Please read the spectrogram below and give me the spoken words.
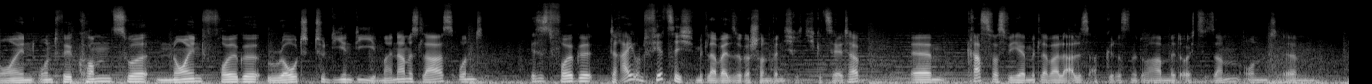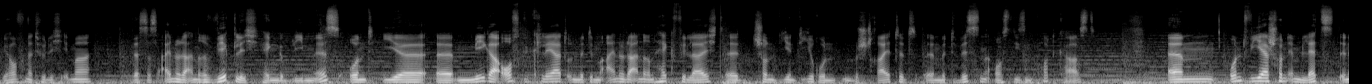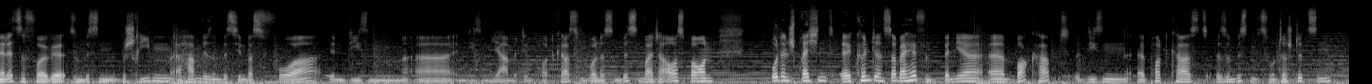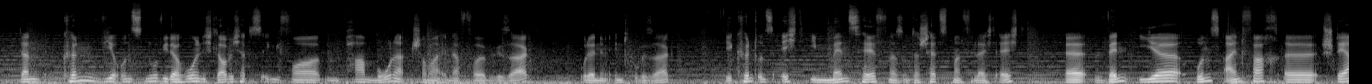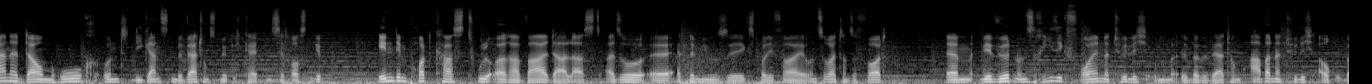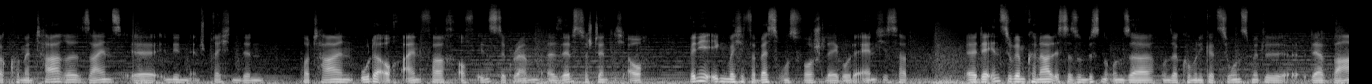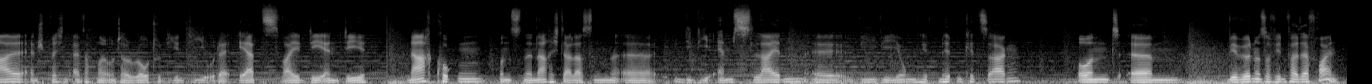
Moin und willkommen zur neuen Folge Road to D&D. Mein Name ist Lars und es ist Folge 43 mittlerweile sogar schon, wenn ich richtig gezählt habe. Ähm, krass, was wir hier mittlerweile alles abgerissen haben mit euch zusammen und ähm, wir hoffen natürlich immer, dass das ein oder andere wirklich hängen geblieben ist und ihr äh, mega aufgeklärt und mit dem ein oder anderen Hack vielleicht äh, schon D&D-Runden bestreitet äh, mit Wissen aus diesem Podcast. Ähm, und wie ja schon im Letz in der letzten Folge so ein bisschen beschrieben, äh, haben wir so ein bisschen was vor in diesem, äh, in diesem Jahr mit dem Podcast und wollen das ein bisschen weiter ausbauen. Und entsprechend äh, könnt ihr uns dabei helfen. Wenn ihr äh, Bock habt, diesen äh, Podcast so ein bisschen zu unterstützen, dann können wir uns nur wiederholen. Ich glaube, ich hatte es irgendwie vor ein paar Monaten schon mal in der Folge gesagt oder in dem Intro gesagt. Ihr könnt uns echt immens helfen, das unterschätzt man vielleicht echt, äh, wenn ihr uns einfach äh, Sterne, Daumen hoch und die ganzen Bewertungsmöglichkeiten, die es hier draußen gibt, in dem Podcast-Tool eurer Wahl da lasst. Also äh, Apple Music, Spotify und so weiter und so fort. Ähm, wir würden uns riesig freuen, natürlich um, über Bewertungen, aber natürlich auch über Kommentare, seien es äh, in den entsprechenden Portalen oder auch einfach auf Instagram. Äh, selbstverständlich auch, wenn ihr irgendwelche Verbesserungsvorschläge oder ähnliches habt. Äh, der Instagram-Kanal ist da so ein bisschen unser, unser Kommunikationsmittel der Wahl. Entsprechend einfach mal unter Road to DD oder R2DND nachgucken, uns eine Nachricht da lassen, äh, in die DMs sliden, äh, wie wir jungen hippen, hippen Kids sagen. Und ähm, wir würden uns auf jeden Fall sehr freuen.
